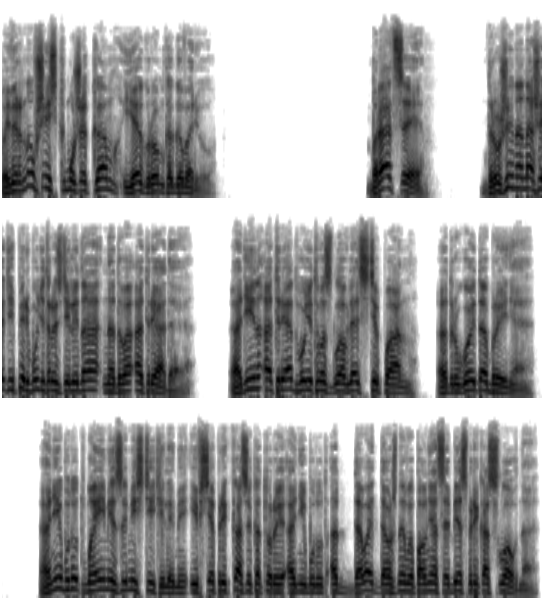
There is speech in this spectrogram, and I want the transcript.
Повернувшись к мужикам, я громко говорю. «Братцы, Дружина наша теперь будет разделена на два отряда. Один отряд будет возглавлять Степан, а другой — Добрыня. Они будут моими заместителями, и все приказы, которые они будут отдавать, должны выполняться беспрекословно.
